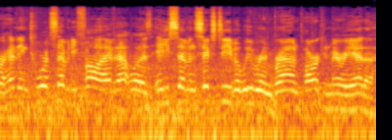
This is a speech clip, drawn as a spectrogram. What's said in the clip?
We are heading towards 75. That was A760, but we were in Brown Park in Marietta.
